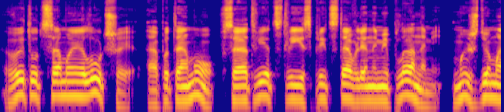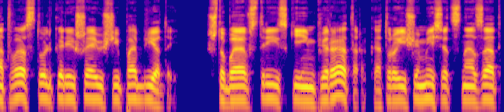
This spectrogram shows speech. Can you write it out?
Вы тут самые лучшие, а потому, в соответствии с представленными планами, мы ждем от вас только решающей победы, чтобы австрийский император, который еще месяц назад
